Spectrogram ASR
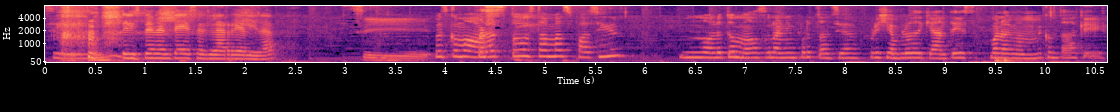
Sí. Tristemente esa es la realidad. Sí. Pues como ahora Pues- todo está más fácil, no le tomamos gran importancia. Por ejemplo, de que antes, bueno, mi mamá me contaba que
